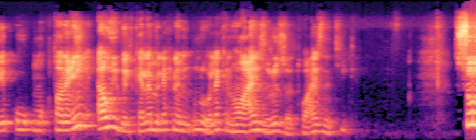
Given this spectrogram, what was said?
بيبقوا مقتنعين قوي بالكلام اللي إحنا بنقوله ولكن هو عايز result هو عايز نتيجة. So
